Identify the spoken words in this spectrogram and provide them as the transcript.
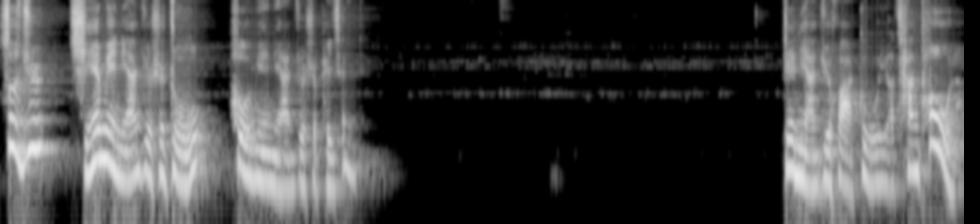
四句前面两句是主，后面两句是陪衬的。这两句话诸位要参透了，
